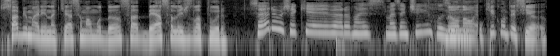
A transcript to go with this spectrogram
Tu sabe, Marina, que essa é uma mudança dessa legislatura. Sério? Eu achei que era mais, mais antigo, inclusive. Não, não. O que acontecia?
